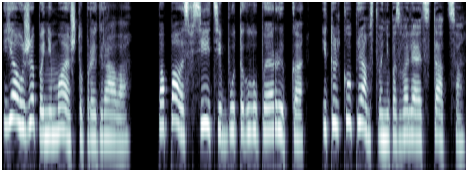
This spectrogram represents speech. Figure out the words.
Я уже понимаю, что проиграла. Попалась в сети, будто глупая рыбка, и только упрямство не позволяет статься.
